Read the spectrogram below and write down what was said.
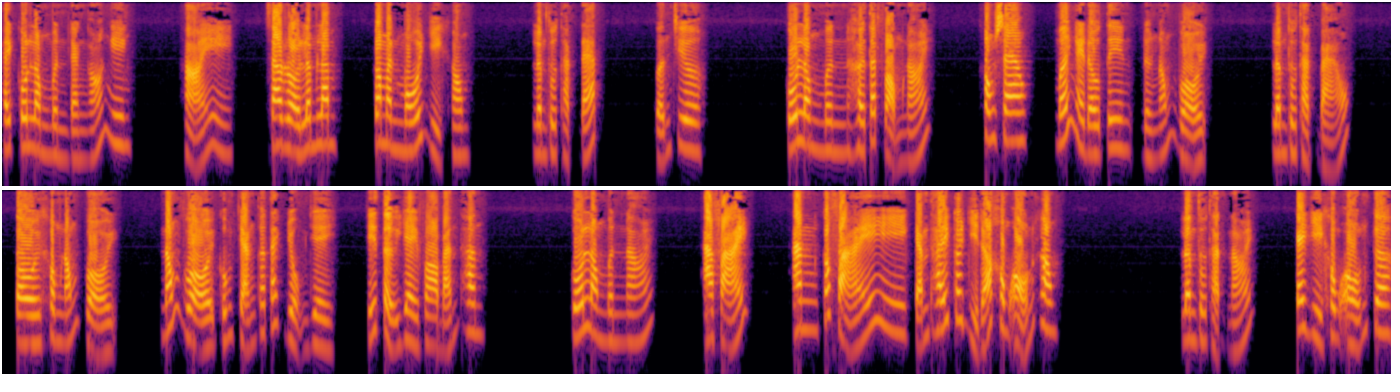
thấy cô long minh đang ngó nghiêng. Hỏi, sao rồi lâm lâm? Có manh mối gì không? Lâm thu thạch đáp, vẫn chưa cố long minh hơi thất vọng nói, không sao, mới ngày đầu tiên đừng nóng vội. Lâm thu thạch bảo, tôi không nóng vội nóng vội cũng chẳng có tác dụng gì, chỉ tự giày vò bản thân. Cố long minh nói à phải, anh có phải cảm thấy có gì đó không ổn không? Lâm thu thạch nói, cái gì không ổn cơ?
